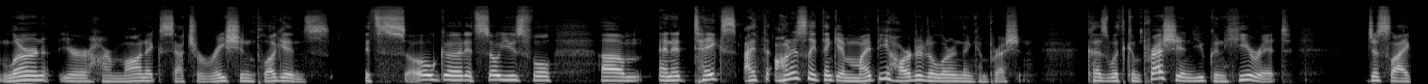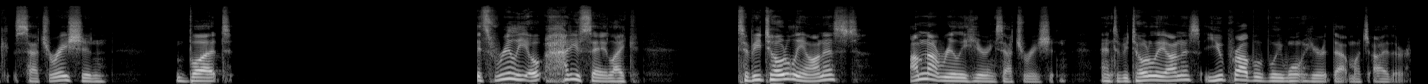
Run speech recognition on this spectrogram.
Learn your harmonic saturation plugins. It's so good. It's so useful. Um, and it takes, I th- honestly think it might be harder to learn than compression. Because with compression, you can hear it just like saturation, but it's really, how do you say, like, to be totally honest, I'm not really hearing saturation. And to be totally honest, you probably won't hear it that much either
